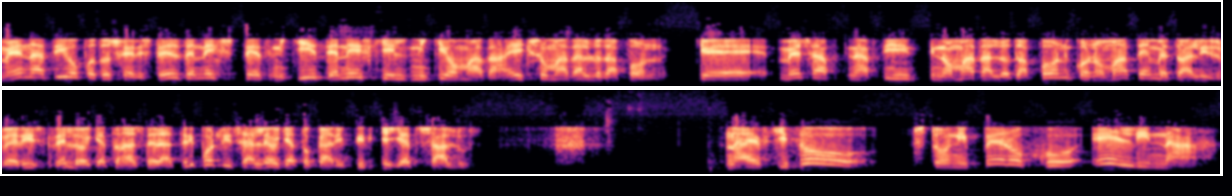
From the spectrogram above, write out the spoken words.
Με ένα-δύο ποδοσφαιριστές δεν έχεις ούτε εθνική, δεν έχεις και ελληνική ομάδα. Έχεις ομάδα αλλοδαπών. Και μέσα από την, αυτή την ομάδα αλλοδαπών οικονομάται με το Αλισβερίσι. Δεν λέω για τον Αστέρα Τρίπολης, αλλά λέω για τον Καρυπίδη και για τους άλλους. Να ευχηθώ στον υπέροχο Έλληνα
